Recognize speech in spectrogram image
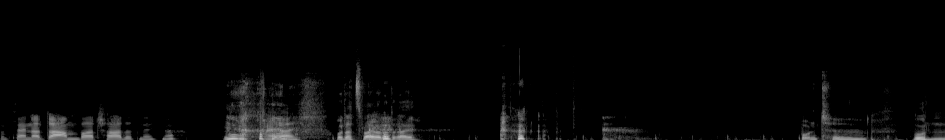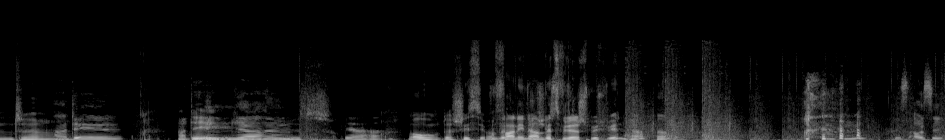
So ein kleiner Damenbart schadet nicht, ne? naja, Oder zwei oder drei. bunte. Bunte. Ade. Ade. Welt. Ja. Oh, da schießt jemand. Fahren die wer Namen, willst du wieder das Spiel spielen? Ja? ja? Wie es aussieht.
